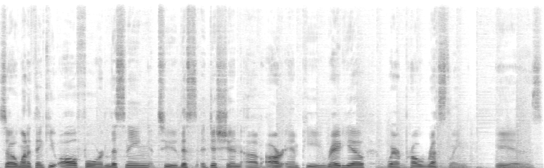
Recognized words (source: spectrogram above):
So, I want to thank you all for listening to this edition of RMP Radio, where pro wrestling is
